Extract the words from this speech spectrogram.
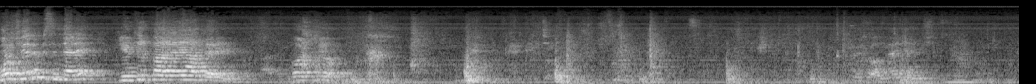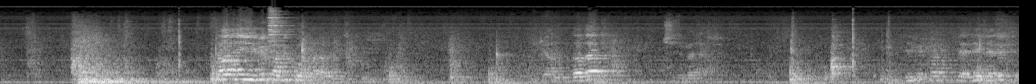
Borç verir misin deri? Getir parayı al vereyim. Borç yok. Çocuk almaya gelmiştim. Sadece 20 kabik kurtarabilir. Yanında da çizmeler. 20 kabikle ne gelir ki?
